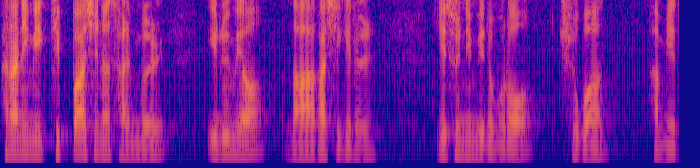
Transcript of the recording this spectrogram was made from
하나님이 기뻐하시는 삶을 이루며 나아가시기를 예수님 이름으로 축원합니다.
